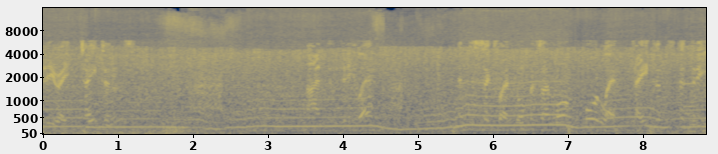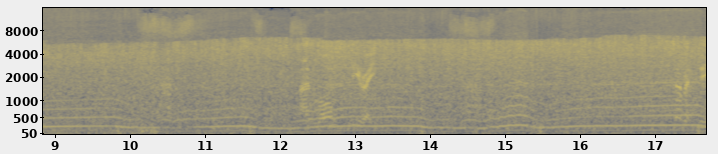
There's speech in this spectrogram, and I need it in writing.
3 right tightens. And 3 left. Into 6 left opens long 4 left tightens to 3. And long 3 right. 70,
